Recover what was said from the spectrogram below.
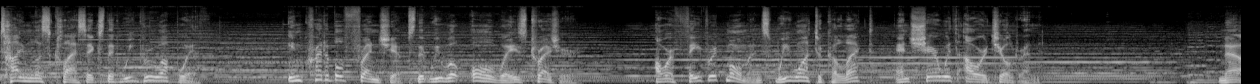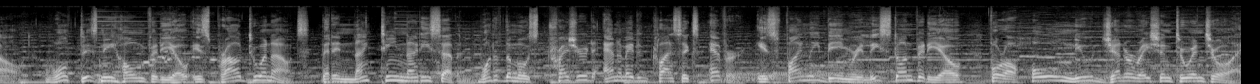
Timeless classics that we grew up with, incredible friendships that we will always treasure, our favorite moments we want to collect and share with our children. Now, Walt Disney Home Video is proud to announce that in 1997, one of the most treasured animated classics ever is finally being released on video for a whole new generation to enjoy.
